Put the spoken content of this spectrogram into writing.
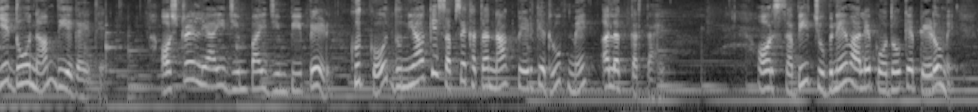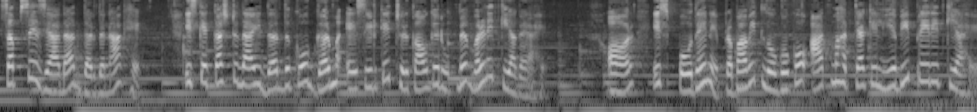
ये दो नाम दिए गए थे। ऑस्ट्रेलियाई जिम्पाई जिम्पी पेड़ खुद को दुनिया के सबसे खतरनाक पेड़ के रूप में अलग करता है और सभी चुभने वाले पौधों के पेड़ों में सबसे ज़्यादा दर्दनाक है। इसके कष्टदायी दर्द को गर्म एसिड के छिड़काव के रूप में वर्णित किया गया है। और इस पौधे ने प्रभावित लोगों को आत्महत्या के लिए भी प्रेरित किया है।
